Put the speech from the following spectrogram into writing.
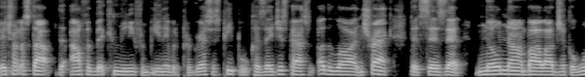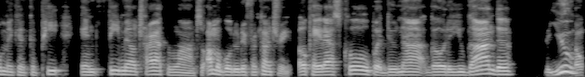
they're trying to stop the alphabet community from being able to progress as people because they just passed another law in track that says that no non-biological woman can compete in female triathlon. So I'm gonna go to a different country. Okay, that's cool, but do not go to Uganda. You Don't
